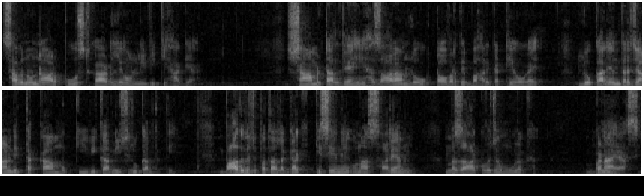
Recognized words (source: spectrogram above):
ਸਭ ਨੂੰ ਨਾਲ ਪੋਸਟ ਕਾਰਡ ਲਿਆਉਣ ਲਈ ਵੀ ਕਿਹਾ ਗਿਆ। ਸ਼ਾਮ ਢਲਦਿਆਂ ਹੀ ਹਜ਼ਾਰਾਂ ਲੋਕ ਟਾਵਰ ਦੇ ਬਾਹਰ ਇਕੱਠੇ ਹੋ ਗਏ। ਲੋਕਾਂ ਨੇ ਅੰਦਰ ਜਾਣ ਲਈ ਧੱਕਾ ਮੁੱਕੀ ਵੀ ਕਰਨੀ ਸ਼ੁਰੂ ਕਰ ਦਿੱਤੀ। ਬਾਅਦ ਵਿੱਚ ਪਤਾ ਲੱਗਾ ਕਿ ਕਿਸੇ ਨੇ ਉਹਨਾਂ ਸਾਰਿਆਂ ਨੂੰ ਮਜ਼ਾਕ ਵਜੋਂ ਮੂਰਖ ਬਣਾਇਆ ਸੀ।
